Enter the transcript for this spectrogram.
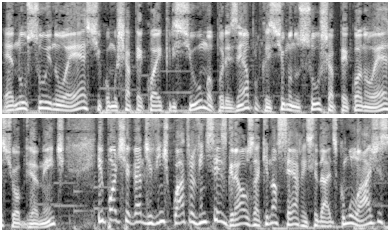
é, no sul e no oeste, como Chapecó e Criciúma, por exemplo, Criciúma no sul, Chapecó no oeste, obviamente, e pode chegar de 24 a 26 graus aqui na Serra, em cidades como Lages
